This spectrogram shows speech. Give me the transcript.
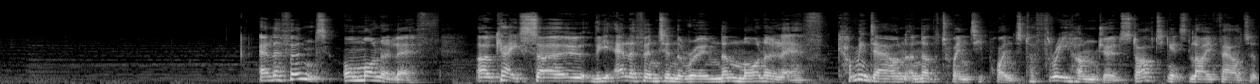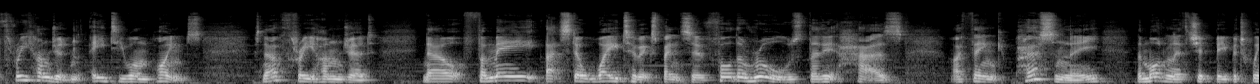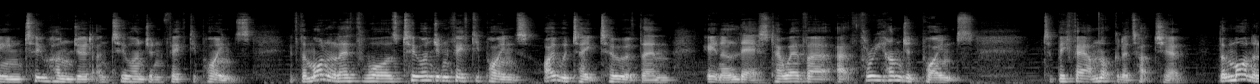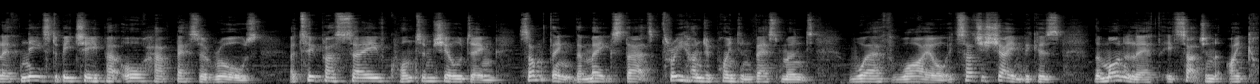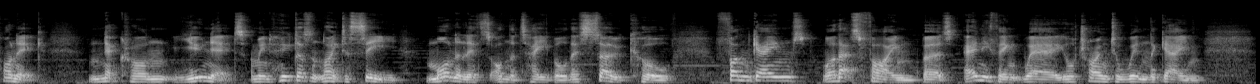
Elephant or monolith? Okay, so the elephant in the room, the monolith, coming down another 20 points to 300, starting its life out at 381 points. It's now 300. Now, for me, that's still way too expensive for the rules that it has. I think personally, the monolith should be between 200 and 250 points. If the monolith was 250 points, I would take two of them in a list. However, at 300 points, to be fair, I'm not going to touch it. The monolith needs to be cheaper or have better rules. A 2 plus save, quantum shielding, something that makes that 300 point investment worthwhile. It's such a shame because the monolith is such an iconic Necron unit. I mean, who doesn't like to see monoliths on the table? They're so cool. Fun games, well, that's fine, but anything where you're trying to win the game,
